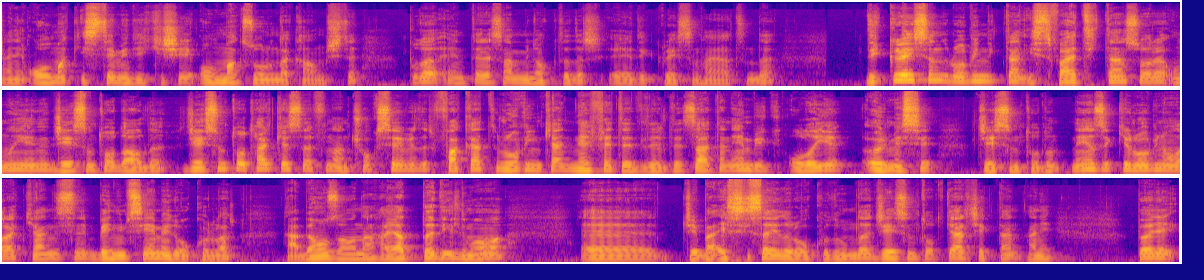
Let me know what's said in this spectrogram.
Yani olmak istemediği kişi olmak zorunda kalmıştı. Bu da enteresan bir noktadır e, Dick Grayson hayatında. Dick Grayson Robin'likten istifa ettikten sonra onun yerini Jason Todd aldı. Jason Todd herkes tarafından çok sevilir fakat Robin'ken nefret edilirdi. Zaten en büyük olayı ölmesi Jason Todd'un. Ne yazık ki Robin olarak kendisini benimseyemedi okurlar. Ha, ben o zamanlar hayatta değildim ama e, ben eski sayıları okuduğumda Jason Todd gerçekten hani böyle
